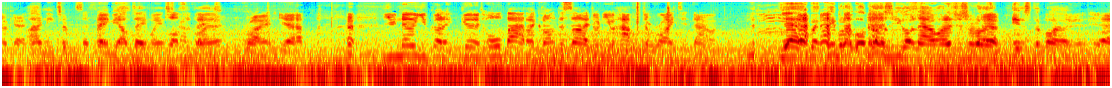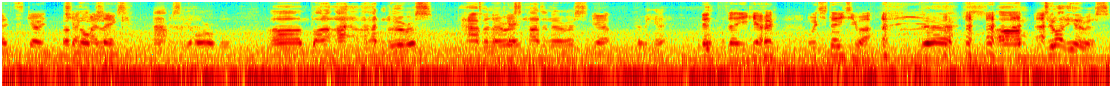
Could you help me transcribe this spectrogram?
Okay. I need to So maybe things. update my Instagram Lots of things. Right. Yeah. you know you've got it good or bad. I can't decide when you have to write it down. Yeah, but people are like, what cars have you got now? And I just write Yeah. Insta bio. yeah. Just go and check my link. Absolutely horrible. Um, but I, I had an Urus, have an Urus, had an Urus. Yeah. There we go. There, you go. Which stage you at? Yeah. Um, do you like the Urus?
